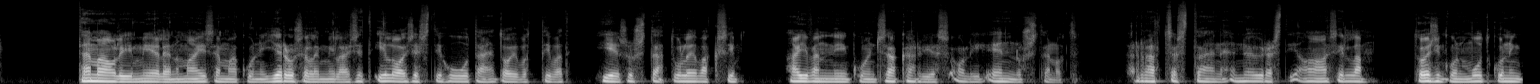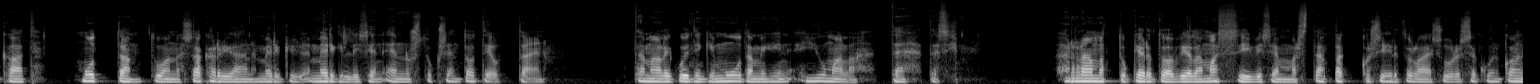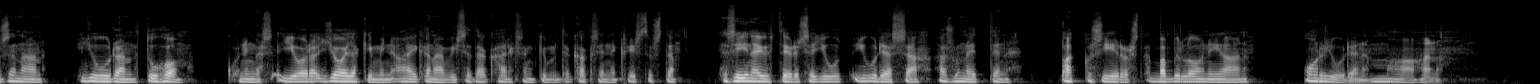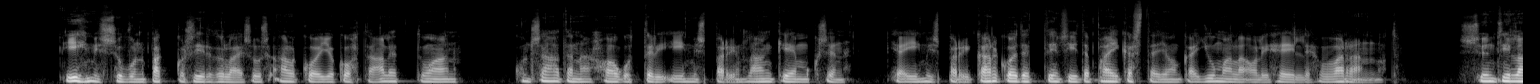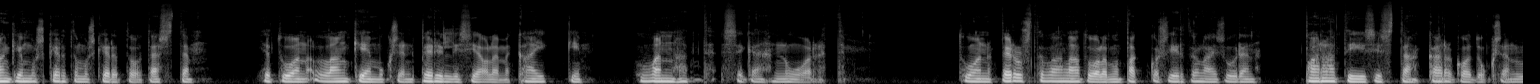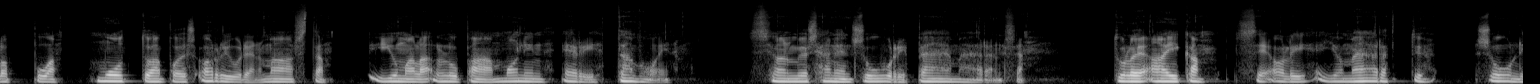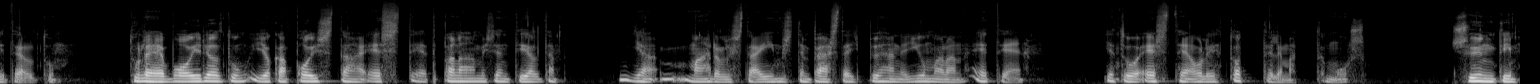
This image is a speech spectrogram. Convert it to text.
Tämä oli mielen maisema, kun jerusalemilaiset iloisesti huutaen toivottivat Jeesusta tulevaksi, aivan niin kuin Sakarias oli ennustanut. Ratsastaen nöyrästi aasilla, toisin kuin muut kuninkaat, mutta tuon Sakariaan merkillisen ennustuksen toteuttaen. Tämä oli kuitenkin muuta, mihin Jumala tähtäsi. Raamattu kertoo vielä massiivisemmasta pakkosiirtolaisuudessa kuin konsanaan Juudan tuho kuningas Joakimin aikana 582 ennen Kristusta ja siinä yhteydessä Juudeassa asuneiden pakkosiirrosta Babyloniaan orjuuden maahan. Ihmissuvun pakkosiirtolaisuus alkoi jo kohta alettuaan, kun saatana houkutteli ihmisparin lankeemuksen ja ihmispari karkoitettiin siitä paikasta, jonka Jumala oli heille varannut. Syntilankemuskertomus kertoo tästä, ja tuon lankeemuksen perillisiä olemme kaikki, vanhat sekä nuoret. Tuon perustavaa laatu olevan pakkosiirtolaisuuden paratiisista karkoituksen loppua, muuttoa pois orjuuden maasta, Jumala lupaa monin eri tavoin. Se on myös hänen suuri päämääränsä. Tulee aika, se oli jo määrätty, suunniteltu. Tulee voideltu, joka poistaa esteet palaamisen tieltä ja mahdollistaa ihmisten päästä pyhän Jumalan eteen. Ja tuo este oli tottelemattomuus. Synti,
